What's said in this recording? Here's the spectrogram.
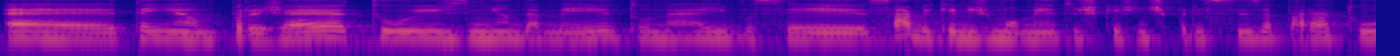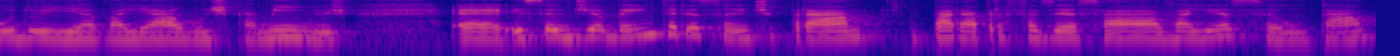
é, tenha projetos em andamento, né? E você sabe aqueles momentos que a gente precisa parar tudo e avaliar alguns caminhos. É, esse é um dia bem interessante para parar para fazer essa avaliação, tá?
